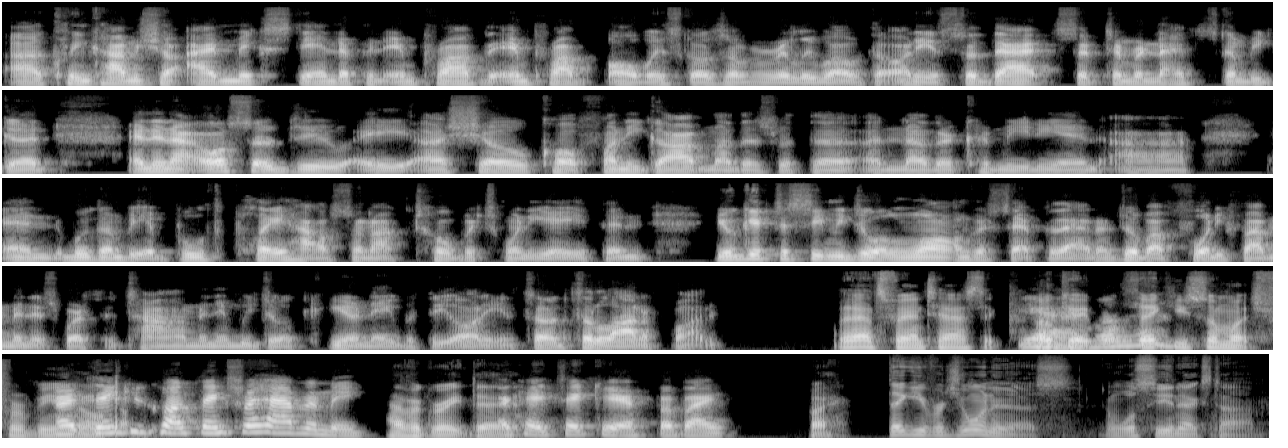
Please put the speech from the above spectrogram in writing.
uh, Clean Comedy Show, I mix stand up and improv. The improv always goes over really well with the audience. So that September 9th is going to be good. And then I also do a, a show called Funny Godmothers with a, another comedian. Uh, and we're going to be at Booth Playhouse on October 28th. And you'll get to see me do a longer set for that. I do about 45 minutes worth of time. And then we do a Q&A with the audience. So it's a lot of fun. That's fantastic. Yeah, okay. Well, thank you so much for being All right, Thank you, Clarke. Thanks for having me. Have a great day. Okay. Take care. Bye bye bye. Thank you for joining us, and we'll see you next time.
